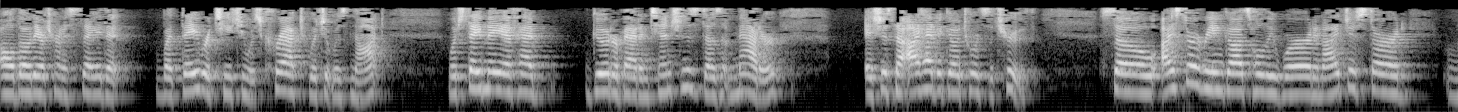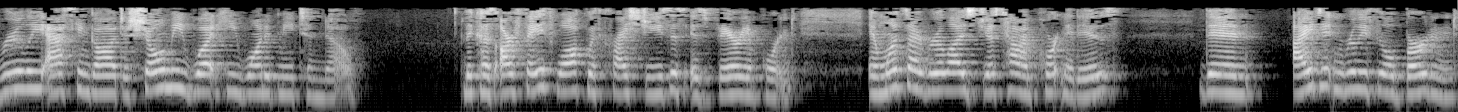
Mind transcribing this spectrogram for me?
Although they were trying to say that what they were teaching was correct, which it was not, which they may have had good or bad intentions, doesn't matter. It's just that I had to go towards the truth. So I started reading God's holy word and I just started really asking God to show me what He wanted me to know. Because our faith walk with Christ Jesus is very important. And once I realized just how important it is, then I didn't really feel burdened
